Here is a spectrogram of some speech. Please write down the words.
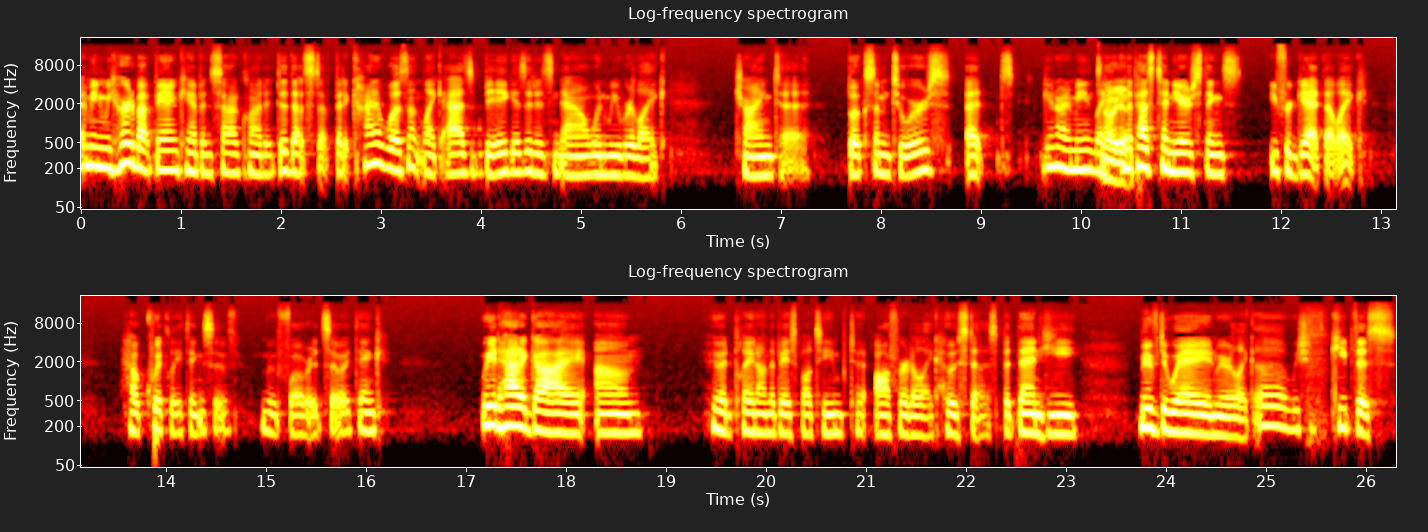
I mean, we heard about Bandcamp and SoundCloud. It did that stuff, but it kind of wasn't like as big as it is now. When we were like trying to book some tours at, you know what I mean? Like Oh, yeah. in the past ten years, things you forget that like how quickly things have moved forward. So I think we had had a guy um, who had played on the baseball team to offer to like host us, but then he moved away, and we were like, "Uh, we should keep this,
